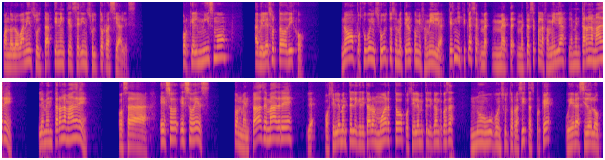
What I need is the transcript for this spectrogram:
cuando lo van a insultar tienen que ser insultos raciales. Porque el mismo Avilés Hurtado dijo, no, pues hubo insultos, se metieron con mi familia. ¿Qué significa meterse con la familia? Le mentaron la madre. Le mentaron la madre. O sea, eso, eso es. Son mentadas de madre, posiblemente le gritaron muerto, posiblemente le gritaron otra cosa. No hubo insultos racistas. ¿Por qué? Hubiera sido lo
